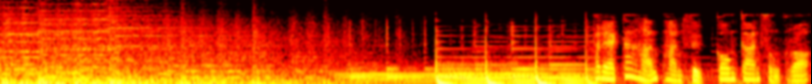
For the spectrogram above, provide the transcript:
4584 แผนกทหารผ่านศึกกองการสงเคราะห์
